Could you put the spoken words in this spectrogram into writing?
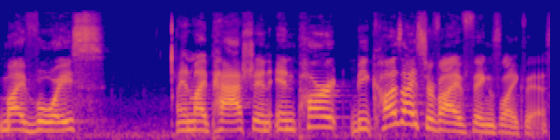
my voice and my passion in part because I survived things like this.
